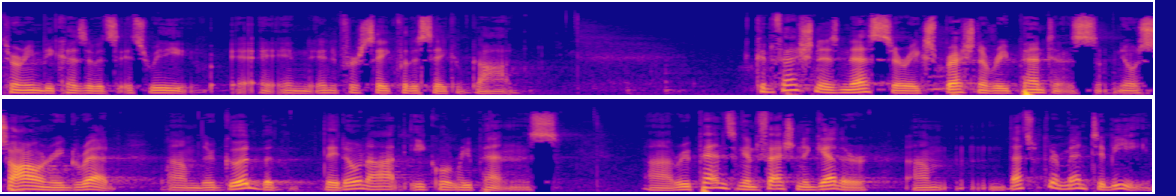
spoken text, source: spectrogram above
turning because of it's, it's really uh, in, in forsake for the sake of God. Confession is necessary expression of repentance. You know, sorrow and regret, um, they're good, but they do not equal repentance. Uh, repentance and confession together, um, that's what they're meant to be.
